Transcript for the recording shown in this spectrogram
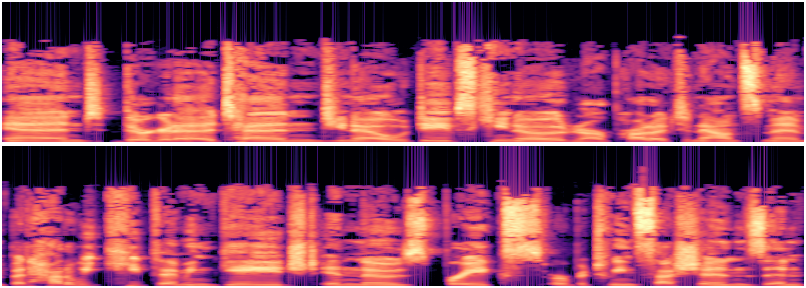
and they're going to attend, you know, Dave's keynote and our product announcement, but how do we keep them engaged in those breaks or between sessions and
